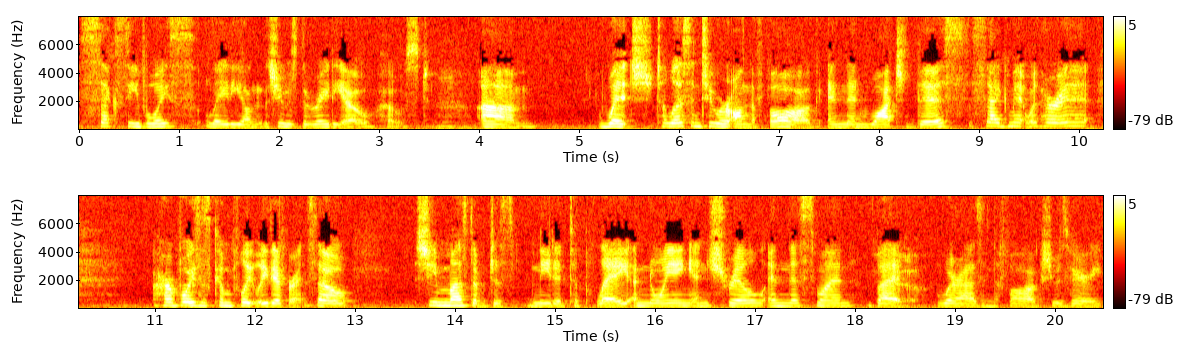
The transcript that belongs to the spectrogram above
sexy voice lady on. She was the radio host. Mhm. Um, which to listen to her on the fog and then watch this segment with her in it, her voice is completely different. So she must have just needed to play annoying and shrill in this one, but Yeah. whereas in the fog she was very,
